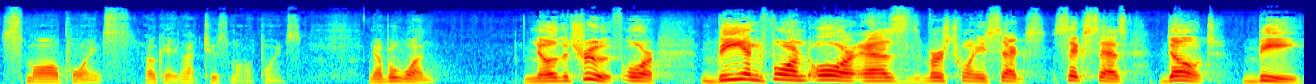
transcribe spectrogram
small points. Okay, not two small points. Number one, know the truth, or be informed, or as verse 26 says, don't be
